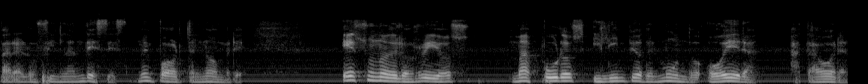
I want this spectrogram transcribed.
para los finlandeses, no importa el nombre. Es uno de los ríos más puros y limpios del mundo, o era hasta ahora.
